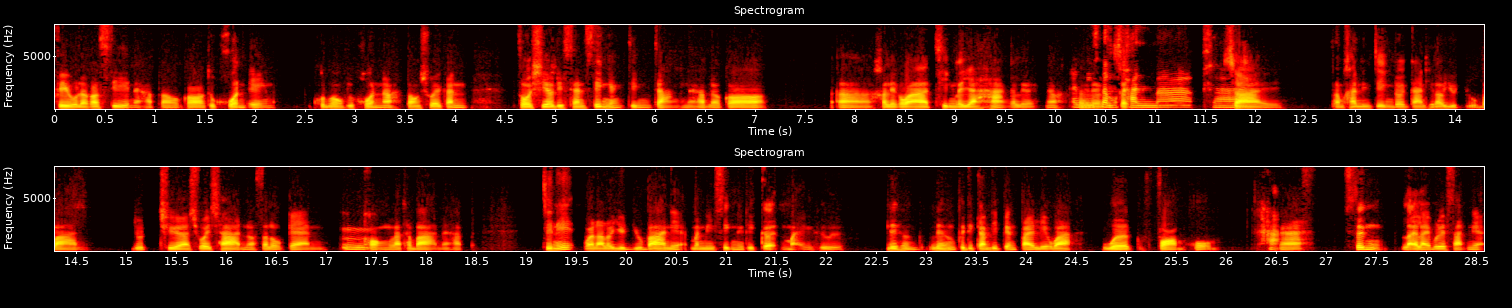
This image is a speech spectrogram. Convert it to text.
ฟิลแล้วก็ซีนนะครับแล้วก็ทุกคนเองคุณผู้ชมทุกคนนะต้องช่วยกันโซเชียลดิส a นซิ่งอย่างจริงจังนะครับ แล้วก็อ่า เขาเรียกว่าทิ้งระยะห่างกันเลยเนาะอันนี้สำคัญมากใช่ใช่สำคัญจริง ๆ โดยการที่เราหยุดอยู่บ้าน หยุดเชื้อช่วยชาติเนาะสโลแกนอืมของรัฐบาลนะครับ ทีนี้เวลาเราหยุดอยู่บ้านเนี่ยมันมีสิ่งหนึ่งที่เกิดใหม่ก็คือ เรื่องของเรื่องของพฤติกรรมที่เปลี่ยนไปเรียกว่า work from home ค่ะนะซึ่งหลาย ๆ บริษัทเนี่ย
